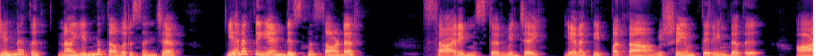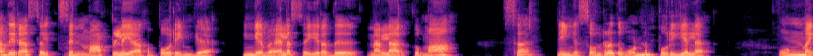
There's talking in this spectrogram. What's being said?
என்னது? நான் என்ன தவறு செஞ்சேன்? எனக்கு ஏன் dismiss order sorry mister Vijay எனக்கு இப்பதான் விஷயம் தெரிந்தது. ஆதிரா சில்க்ஸின் மாப்பிள்ளையாக போறீங்க. இங்க வேலை செய்யறது நல்லா இருக்குமா? சார் நீங்க சொல்றது ஒன்றும் புரியல. உண்மை.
